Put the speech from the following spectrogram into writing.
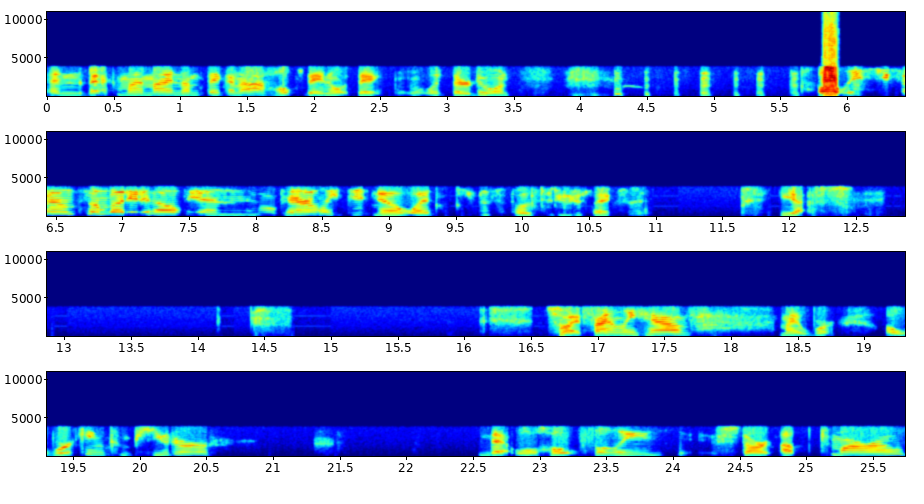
And in the back of my mind, I'm thinking, I hope they know what they what they're doing. Well, at least you found somebody to help you and who apparently did know what he was supposed to do to fix it. Yes. So I finally have my work a working computer that will hopefully start up tomorrow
